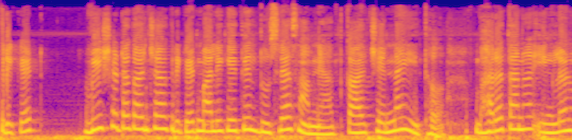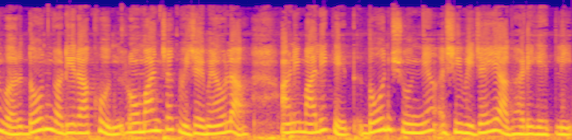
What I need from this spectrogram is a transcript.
क्रिकेट. वीस षटकांच्या क्रिकेट मालिकेतील दुसऱ्या सामन्यात काल चेन्नई इथं भारतानं इंग्लंडवर दोन गडी राखून रोमांचक विजय मिळवला आणि मालिकेत दोन शून्य अशी विजयी आघाडी घेतली.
